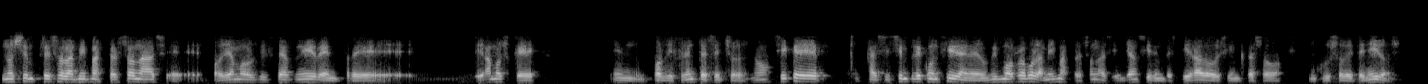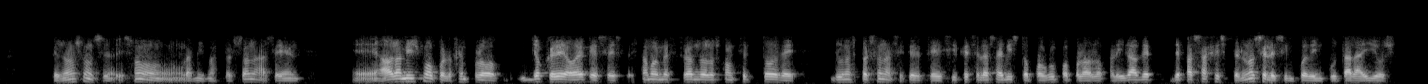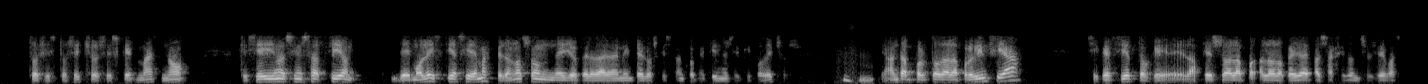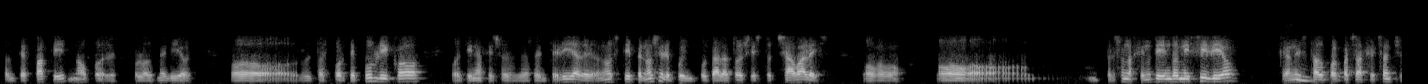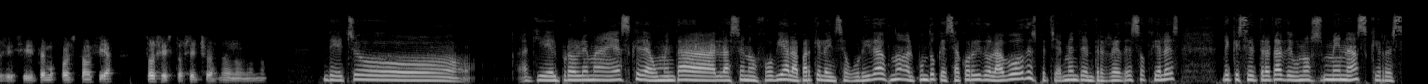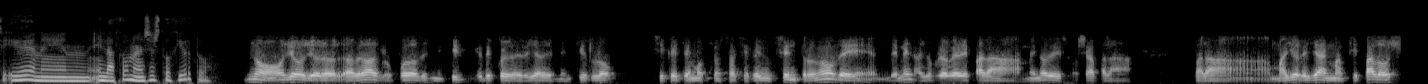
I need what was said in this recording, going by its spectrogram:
No siempre son las mismas personas. Eh, podríamos discernir entre, digamos que, por diferentes hechos, ¿no? Sí que casi siempre coinciden en el mismo robo las mismas personas y ya han sido investigados, incluso, incluso detenidos pero no son, son las mismas personas. En, eh, ahora mismo, por ejemplo, yo creo eh, que estamos mezclando los conceptos de, de unas personas que, que, sí que se las ha visto por grupo, por la localidad de, pasajes, pero no se les puede imputar a ellos todos estos hechos. Es que es más, no. Que si hay una sensación de molestias y demás, pero no son ellos verdaderamente los que están cometiendo ese tipo de hechos. Andan por toda la provincia. Sí que es cierto que el acceso a la, a la localidad de pasajes anchos es bastante fácil, ¿no? por los medios por el transporte público, o tiene acceso de rentería, de Donosti, pero no se le puede imputar a todos estos chavales o, personas que no tienen domicilio, que han estado por pasajes anchos y si tenemos constancia, todos estos hechos. No, no, no, no. De hecho, aquí el problema es que aumenta la xenofobia a la par que la inseguridad, ¿no? Al punto que se ha corrido la voz, especialmente entre redes sociales, de que se trata de unos menas que residen en, en la zona. ¿Es esto cierto? No, yo, yo la verdad lo puedo desmentir, creo que debería desmentirlo. Sí que tenemos constancia que hay un centro ¿no? de, de yo creo que para menores, o sea, para, para mayores ya emancipados,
